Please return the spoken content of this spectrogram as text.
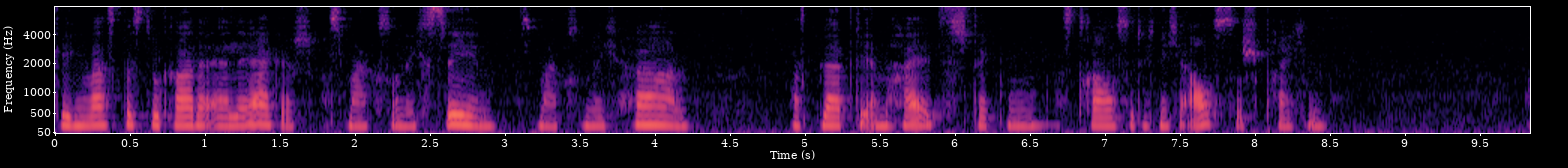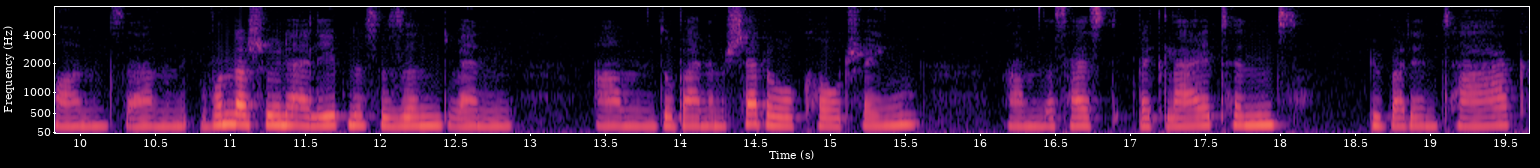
Gegen was bist du gerade allergisch? Was magst du nicht sehen? Was magst du nicht hören? Was bleibt dir im Hals stecken? Was traust du dich nicht auszusprechen? Und ähm, wunderschöne Erlebnisse sind, wenn ähm, du bei einem Shadow Coaching, ähm, das heißt begleitend über den Tag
